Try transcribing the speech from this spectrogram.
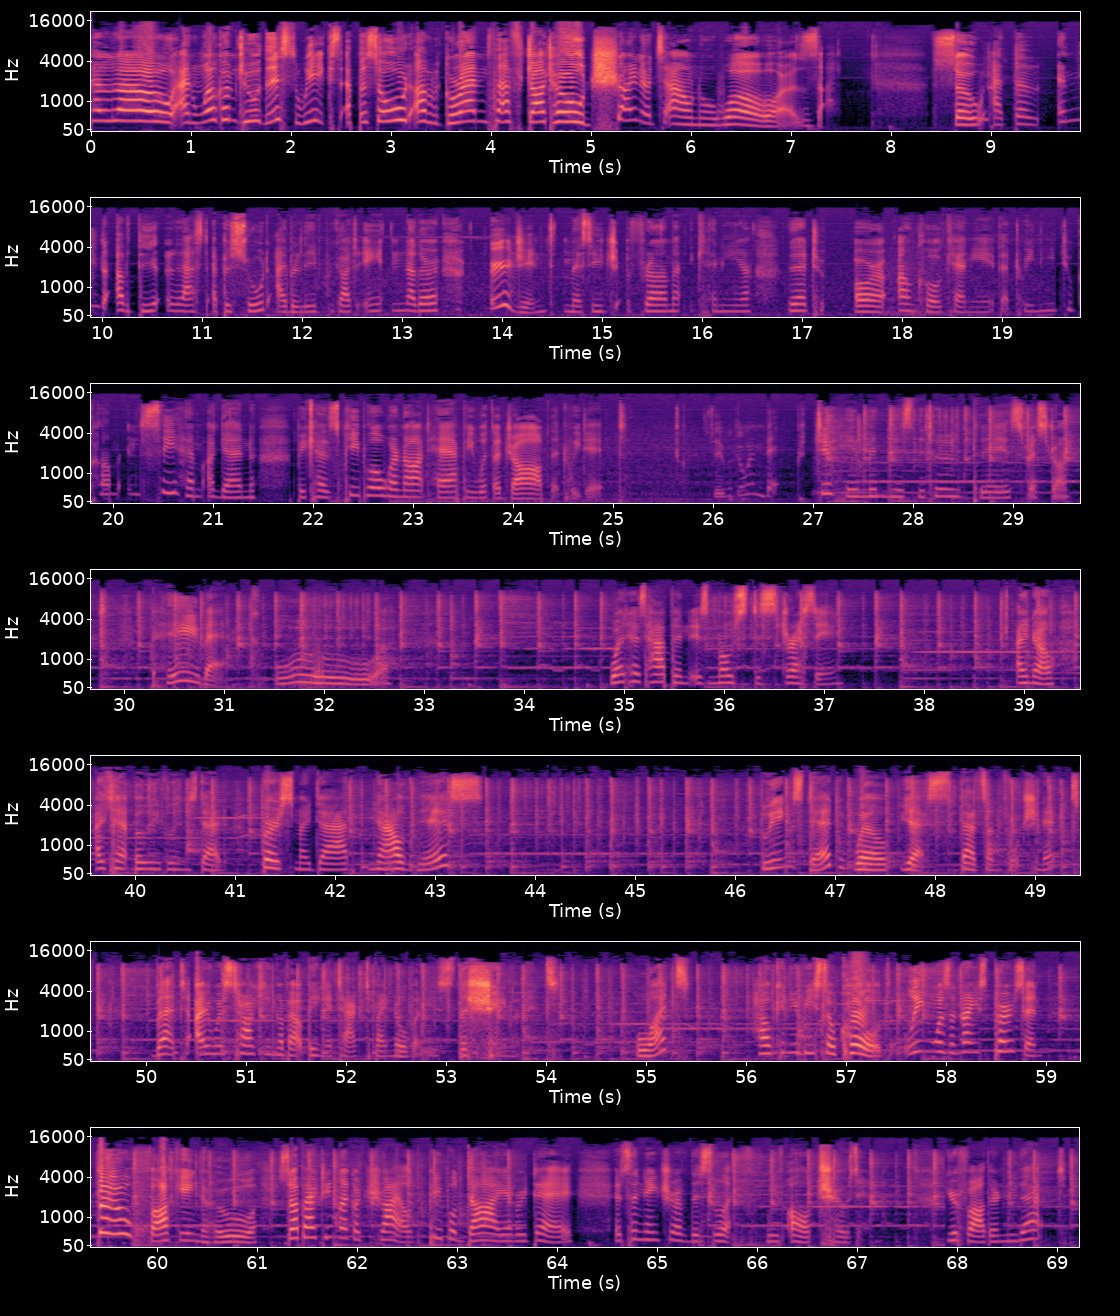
Hello, and welcome to this week's episode of Grand Theft Auto Chinatown Wars. So, at the end of the last episode, I believe we got another urgent message from Kenny that, or Uncle Kenny, that we need to come and see him again because people were not happy with the job that we did. So, we're going back to him and his little place restaurant. Payback. Ooh. What has happened is most distressing. I know. I can't believe Ling's dead. First my dad, now this? Ling's dead? Well, yes, that's unfortunate. But I was talking about being attacked by nobodies. The shame of it. What? How can you be so cold? Ling was a nice person. Boo fucking who. Stop acting like a child. People die every day. It's the nature of this life we've all chosen. Your father knew that.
